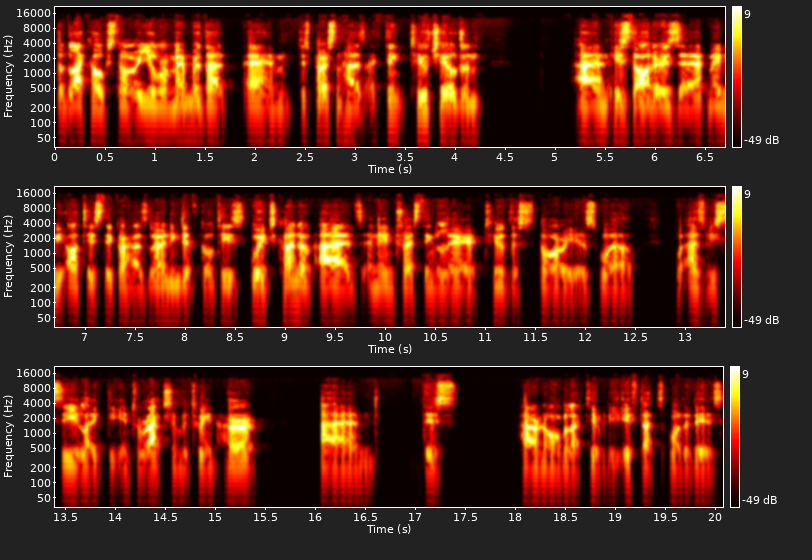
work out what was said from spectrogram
the Black Hope story, you'll remember that um, this person has, I think, two children, and his daughter is uh, maybe autistic or has learning difficulties, which kind of adds an interesting layer to the story as well, as we see like the interaction between her and this paranormal activity, if that's what it is.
